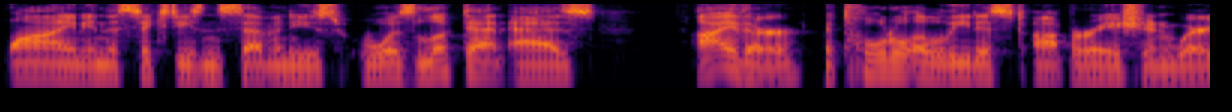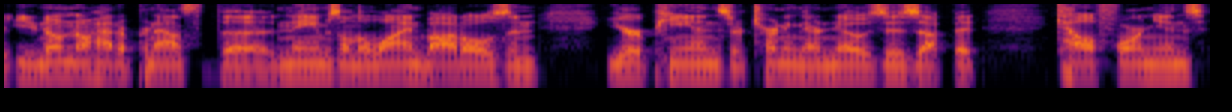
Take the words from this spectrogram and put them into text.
wine in the 60s and 70s was looked at as either a total elitist operation where you don't know how to pronounce the names on the wine bottles and Europeans are turning their noses up at Californians,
